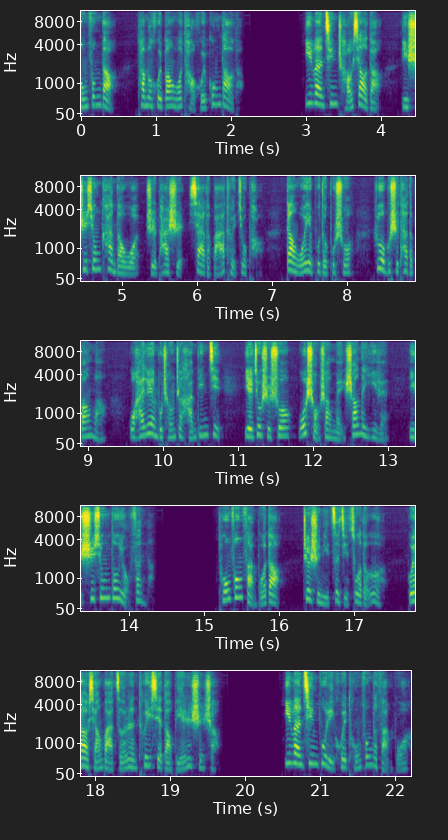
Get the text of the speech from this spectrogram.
童风道：“他们会帮我讨回公道的。”伊万青嘲笑道：“你师兄看到我，只怕是吓得拔腿就跑。但我也不得不说，若不是他的帮忙，我还练不成这寒冰劲。也就是说，我手上每伤的一人，你师兄都有份呢。”童风反驳道：“这是你自己做的恶，不要想把责任推卸到别人身上。”伊万青不理会童风的反驳，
